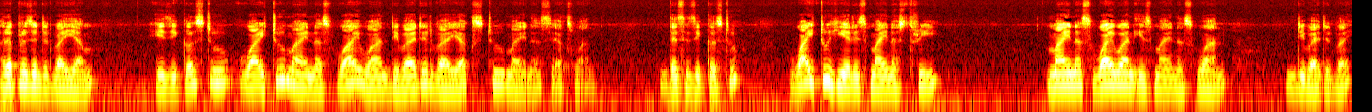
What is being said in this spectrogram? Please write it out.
represented by m is equals to y2 minus y1 divided by x2 minus x1 this is equals to y2 here is minus 3 minus y1 is minus 1 divided by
